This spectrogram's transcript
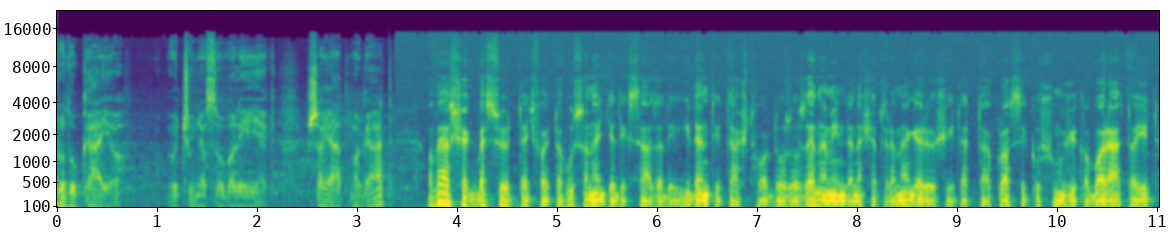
produkálja, hogy csúnya szóval éljek, saját magát. A versekbe szőtt egyfajta 21. századi identitást hordozó zene minden esetre megerősítette a klasszikus muzsika barátait,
